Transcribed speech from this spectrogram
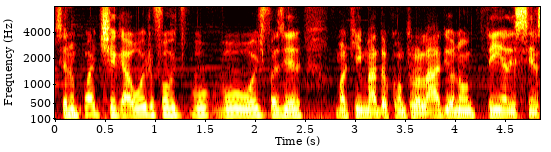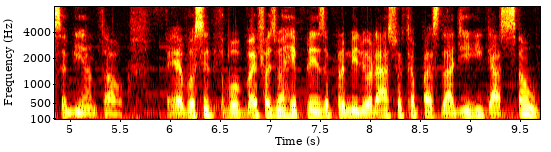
você não pode chegar hoje, eu vou, vou hoje fazer uma queimada controlada e eu não tenho a licença ambiental é, você vai fazer uma represa para melhorar a sua capacidade de irrigação,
